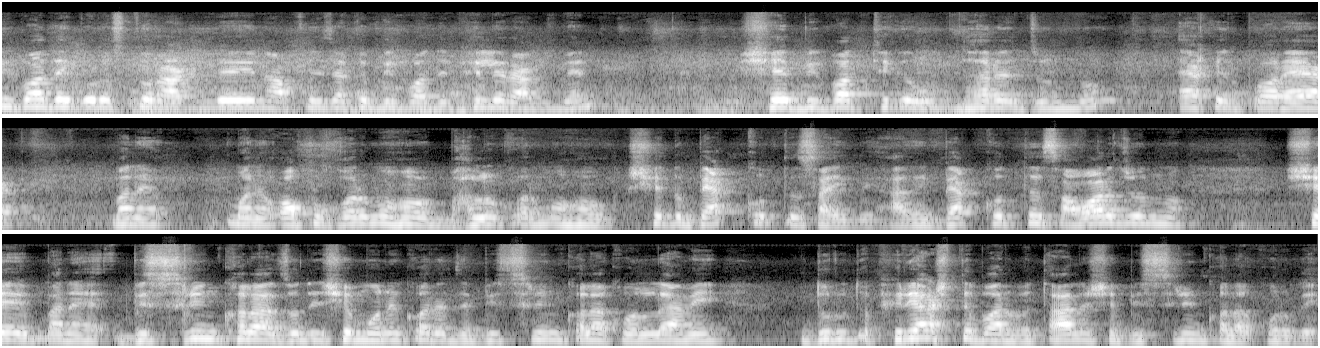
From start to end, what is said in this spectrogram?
বিপদে গ্রস্ত রাখবেন, আপনি যাকে বিপদে ফেলে রাখবেন, সে বিপদ থেকে উদ্ধারের জন্য একের পর এক মানে মানে অপকর্ম হোক, ভালো কর্ম হোক, সে তো ব্যাক করতে চাইবে। আর এই ব্যাক করতে চাওয়ার জন্য সে মানে বিশৃঙ্খলা, যদি সে মনে করে যে বিশৃঙ্খলা করলে আমি দ্রুত ফিরে আসতে পারবে, তাহলে সে বিশৃঙ্খলা করবে।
